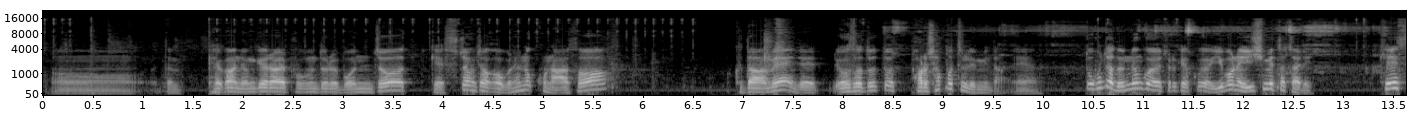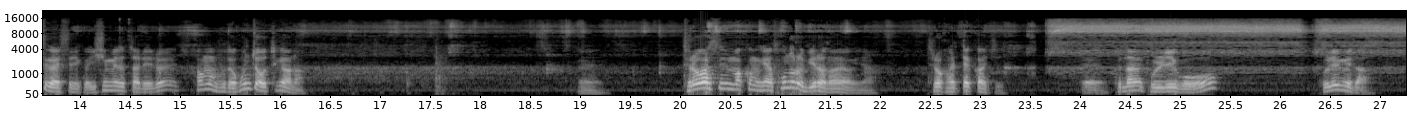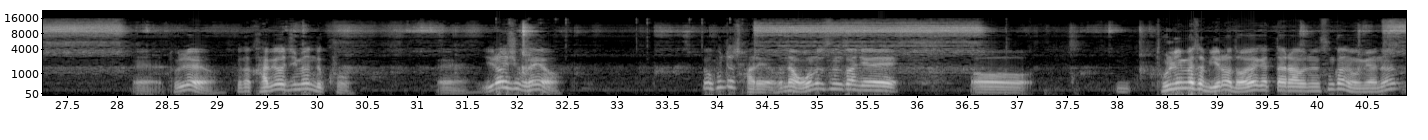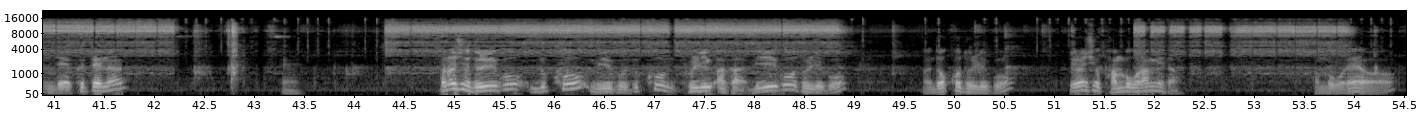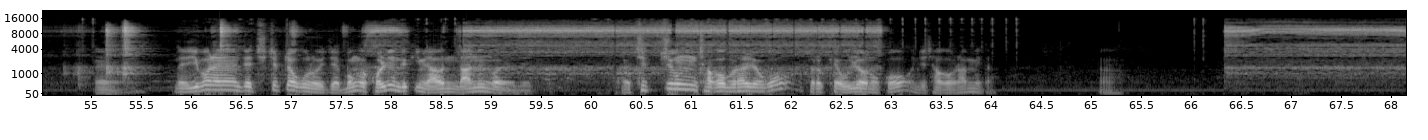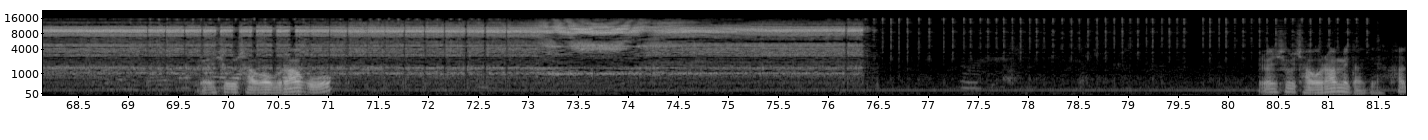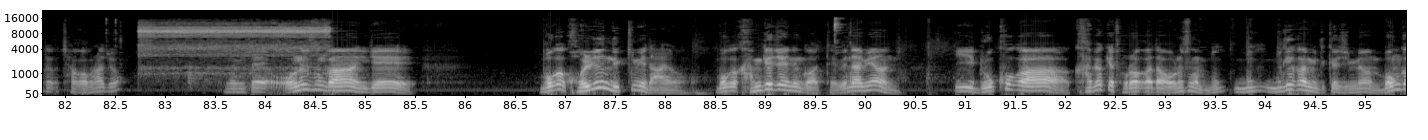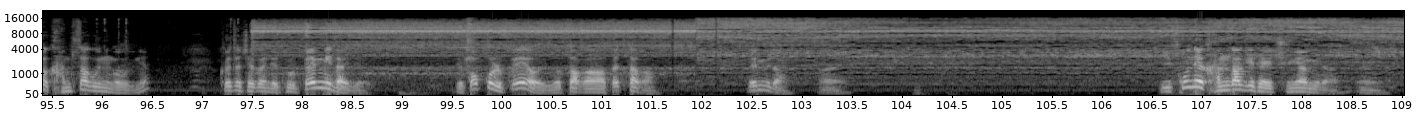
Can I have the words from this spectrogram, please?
어 일단 배관 연결할 부분들을 먼저 이렇게 수정 작업을 해놓고 나서 그 다음에 이제 여기서도 또 바로 샷버트를 냅니다. 예. 또 혼자 넣는 거예요. 저렇게 했고요. 이번에 20m짜리 케이스가 있으니까 20m짜리를 한번 보세요. 혼자 어떻게 하나? 예. 들어갈 수 있는 만큼 그냥 손으로 밀어 넣어요. 그냥 들어갈 때까지. 예. 그 다음에 돌리고 돌립니다. 예. 돌려요. 그다음 가벼워지면 넣고 예. 이런 식으로 해요. 혼자 잘해요. 근데 어느 순간 이제 어, 돌리면서 밀어 넣어야겠다라는 순간이 오면은, 이제, 그때는, 예. 저런 식으로 늘고, 넣고, 밀고, 넣고, 돌리고, 아까, 밀고, 돌리고, 어, 넣고, 돌리고, 이런 식으로 반복을 합니다. 반복을 해요. 예. 근데 이번에는 이제 직접적으로 이제 뭔가 걸린 느낌이 나, 나는 거예요, 이제. 어, 집중 작업을 하려고 저렇게 올려놓고 이제 작업을 합니다. 이런 식으로 작업을 하고 이런 식으로 작업을 합니다. 작업을 하죠. 근데 어느 순간 이게 뭐가 걸린 느낌이 나요. 뭐가 감겨져 있는 것 같아. 왜냐면 이 로커가 가볍게 돌아가다 어느 순간 무, 무, 게감이 느껴지면 뭔가 감싸고 있는 거거든요. 그래서 제가 이제 돌 뺍니다, 이제. 거꾸로 빼요. 넣었다가 뺐다가 뺍니다. 네. 이 손의 감각이 되게 중요합니다. 네.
